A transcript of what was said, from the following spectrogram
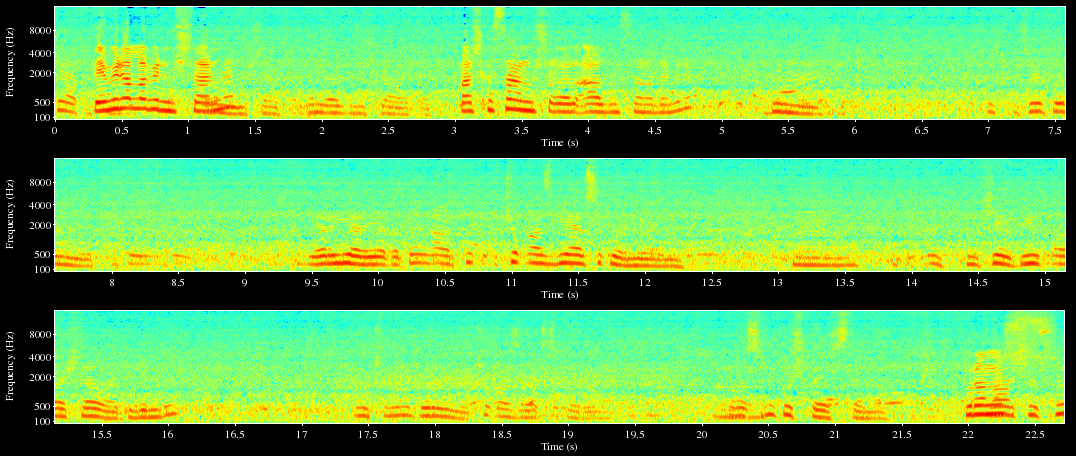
şey yapmışlar. Demir alabilmişler mi? Alamamışlar. Adam öldürmüşlerdi. Başkası almış aldın sonra demiri. Bilmiyorum. Hiçbir şey görünmüyor. Yarı yarıya kadar artık çok az bir yer su görünüyor. Yani. Hmm. Şey büyük ağaçlar var dibinde. Onun için o görünmüyor. Çok az yer su görünüyor. Burasının kuş kayısı deniyor. Buranın Karşısı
